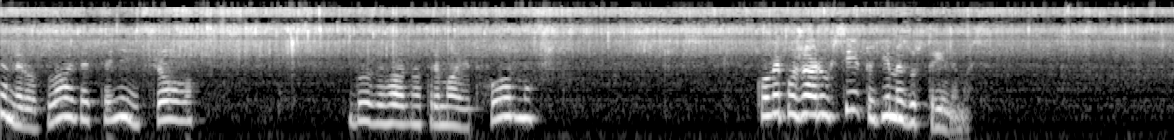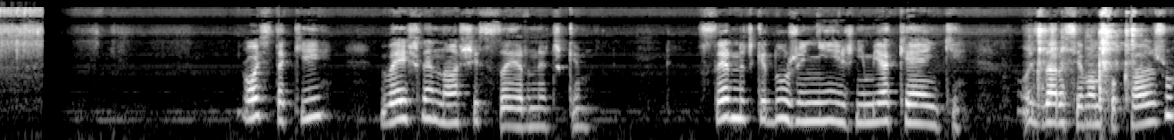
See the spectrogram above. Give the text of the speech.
Вони не розлазяться, ні нічого. Дуже гарно тримають форму. Коли пожарю всі, тоді ми зустрінемось. Ось такі вийшли наші сирнички. Сирнички дуже ніжні, м'якенькі. Ось зараз я вам покажу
